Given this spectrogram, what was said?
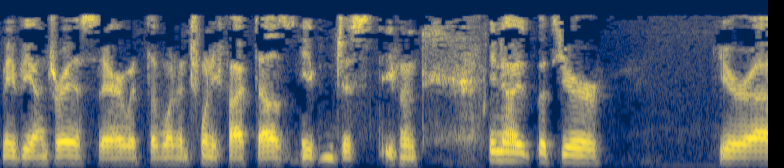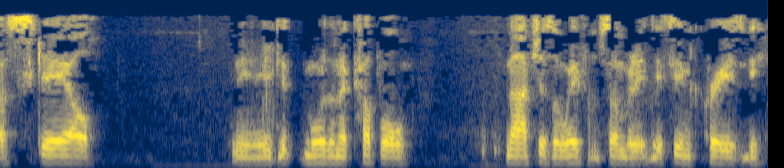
maybe Andreas there with the one in 25,000, even just, even, you know, with your, your, uh, scale, you know, you get more than a couple notches away from somebody, they seem crazy.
